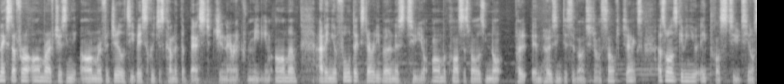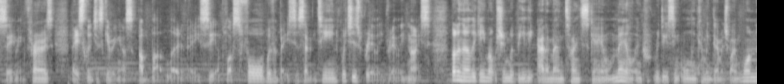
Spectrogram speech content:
Next up for our armor, I've chosen the Armor of Agility, basically just kind of the best generic medium armor, adding your full dexterity bonus to your armor class as well as not imposing disadvantage on stealth checks, as well as giving you a plus 2 to your saving throws, basically just giving us a buttload of AC, a plus 4 with a base of 17, which is really, really nice. But an early game option would be the Adamantine Scale Mail, reducing all incoming damage by 1,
